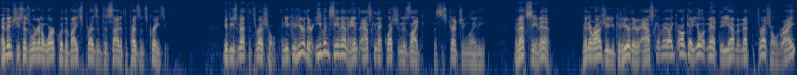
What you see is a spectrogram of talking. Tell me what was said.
And then she says, We're going to work with the vice president to decide if the president's crazy, if he's met the threshold. And you can hear there, even CNN asking that question is like, This is stretching, lady. And that's CNN. Manu Raju, you could hear there asking, like, okay, you'll admit that you haven't met the threshold, right?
